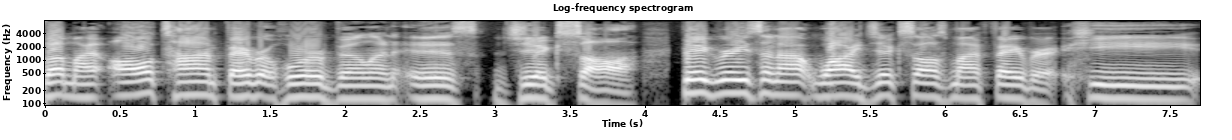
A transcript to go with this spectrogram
But my all time favorite horror villain is Jigsaw. Big reason why Jigsaw is my favorite. He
